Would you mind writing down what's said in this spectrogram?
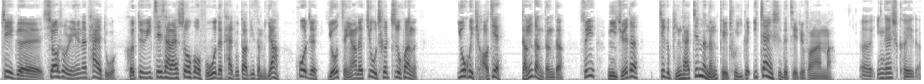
这个销售人员的态度和对于接下来售后服务的态度到底怎么样，或者有怎样的旧车置换优惠条件等等等等。所以你觉得这个平台真的能给出一个一站式的解决方案吗？呃，应该是可以的，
